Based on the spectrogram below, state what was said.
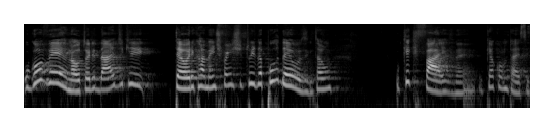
o governo, a autoridade que teoricamente foi instituída por Deus. Então, o que que faz, né? O que acontece?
